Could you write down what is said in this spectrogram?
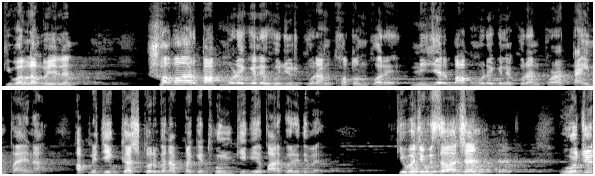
কি বললাম, বুঝলেন? সবার বাপ মরে গেলে হুজুর কোরআন খতম করে, নিজের বাপ মরে গেলে কোরআন পড়ার টাইম পায় না। আপনি জিজ্ঞাসা করবেন, আপনাকে ধুমকি দিয়ে পার করে দিবে। কি বলছি, বুঝতে পারছেন? হুজুর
